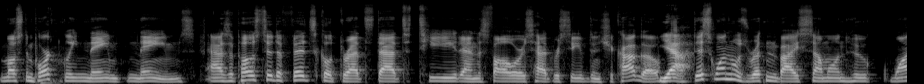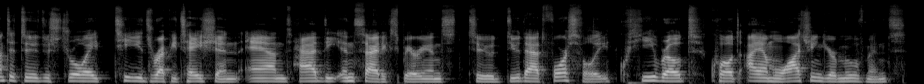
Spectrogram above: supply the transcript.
most importantly, named names, as opposed to the physical threats that Teed and his followers had received in Chicago. Yeah. This one was written by someone who wanted to destroy Teed's reputation and had the inside experience to do that forcefully. He wrote, quote, I am watching your movements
